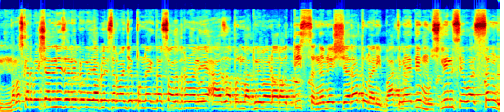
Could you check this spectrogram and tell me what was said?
नमस्कार प्रेक्षकांनी नियोजन एमपी मध्ये आपले सर्वांचे पुन्हा एकदा स्वागत म्हणजे आज आपण बातमी बघणार आहोत ती संगमनेर शहरातून आणि बातमी आहे ती मुस्लिम सेवा संघ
